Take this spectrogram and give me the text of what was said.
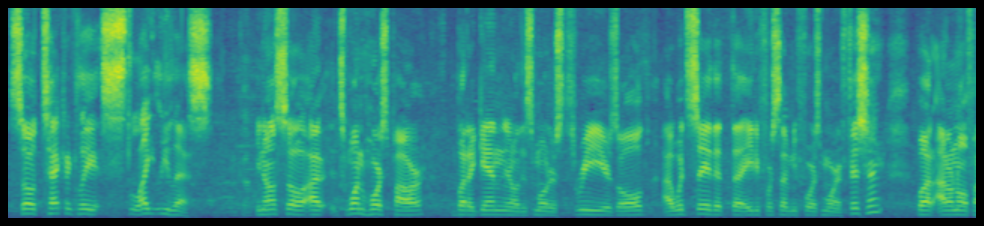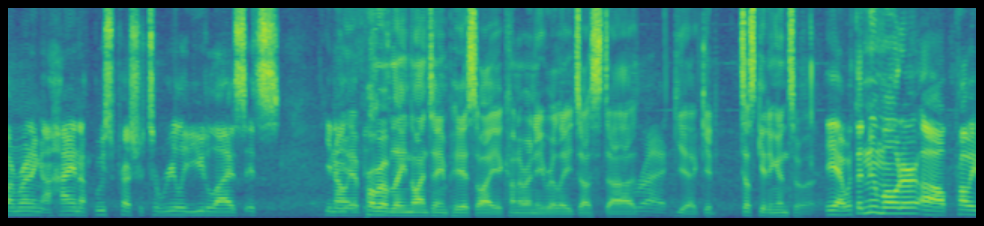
So technically, slightly less. Okay. You know, so I, it's one horsepower. But again, you know, this motor is three years old. I would say that the 8474 is more efficient, but I don't know if I'm running a high enough boost pressure to really utilize its you know, yeah, probably 19 psi. You're kind of only really just uh, right. yeah get just getting into it. Yeah, with the new motor, I'll probably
